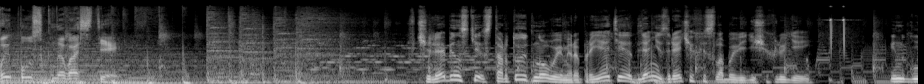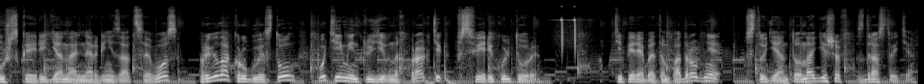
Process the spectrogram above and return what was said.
Выпуск новостей. В Челябинске стартуют новые мероприятия для незрячих и слабовидящих людей. Ингушская региональная организация ВОЗ провела круглый стол по теме инклюзивных практик в сфере культуры. Теперь об этом подробнее. В студии Антон Агишев. Здравствуйте.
